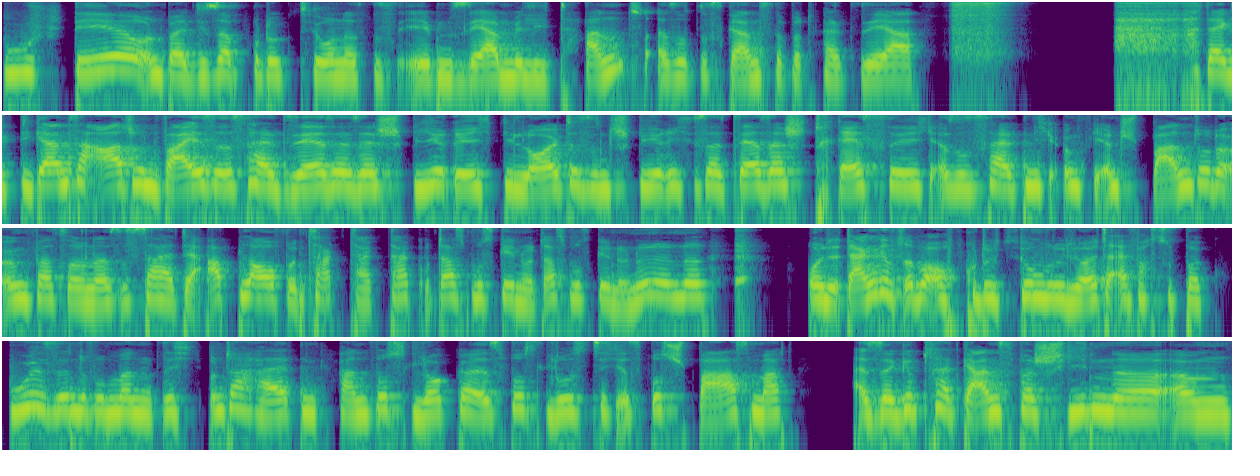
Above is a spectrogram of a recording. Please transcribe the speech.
zustehe und bei dieser Produktion ist es eben sehr militant. Also das Ganze wird halt sehr, die ganze Art und Weise ist halt sehr, sehr, sehr schwierig. Die Leute sind schwierig, es ist halt sehr, sehr stressig. Also es ist halt nicht irgendwie entspannt oder irgendwas, sondern es ist halt der Ablauf und zack, zack, zack und das muss gehen und das muss gehen und ne, ne, ne. Und dann gibt es aber auch Produktionen, wo die Leute einfach super cool sind, wo man sich unterhalten kann, wo es locker ist, wo es lustig ist, wo es Spaß macht. Also da gibt es halt ganz verschiedene ähm,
